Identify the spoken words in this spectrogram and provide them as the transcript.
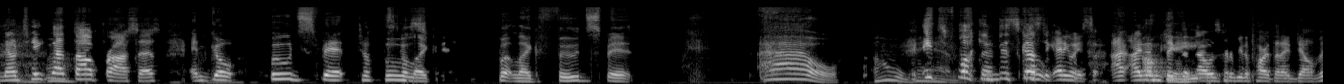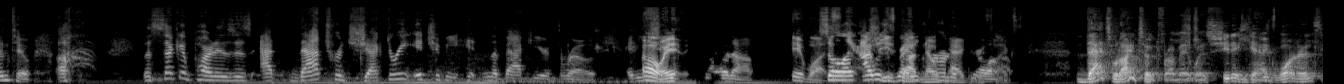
Now take that thought process and go food spit to food So, like, spit. but like food spit. Ow. Oh man. It's fucking disgusting. Anyway, so I, I didn't think that that was going to be the part that I delve into. Uh, the second part is is at that trajectory, it should be hitting the back of your throat, and you Oh, should it- throwing up. It was. So like I was She's ready got no for her to reflex. That's what I took from it was she didn't gag once.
